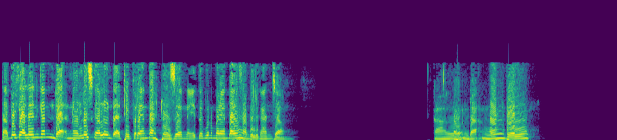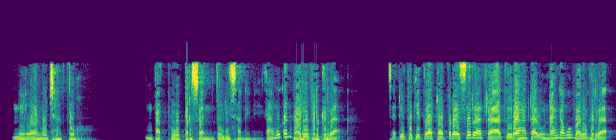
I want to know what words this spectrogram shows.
Tapi kalian kan tidak nulis kalau tidak diperintah dosen. Itu pun perintah sambil ngancam. Kalau tidak ngumpul, nilaimu jatuh. 40% tulisan ini. Kamu kan baru bergerak. Jadi begitu ada pressure, ada aturan, ada undang, kamu baru gerak.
